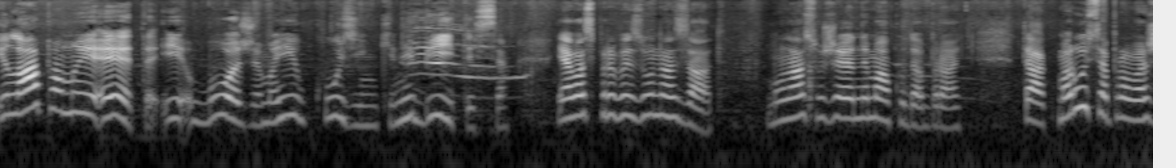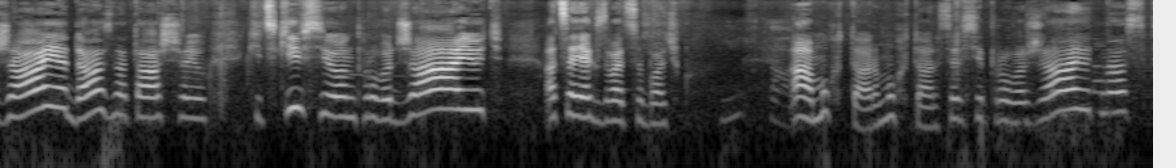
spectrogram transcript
І лапами, ете, і, боже, мої кузінькі, не бійтеся. Я вас привезу назад. Бо у нас вже нема куди брати. Так, Маруся проважає, да, з Наташею. Кіцькі всі он проведжають. А це як звати собачку? А, Мухтар, Мухтар. Це всі проважають нас.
